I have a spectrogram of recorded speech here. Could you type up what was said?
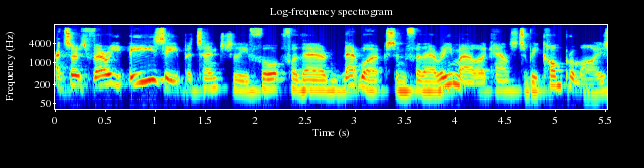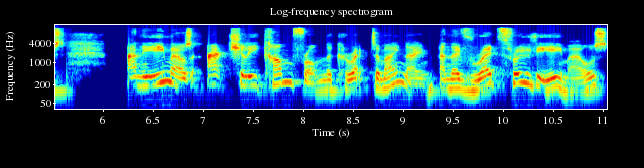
And so it's very easy potentially for for their networks and for their email accounts to be compromised. And the emails actually come from the correct domain name. And they've read through the emails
